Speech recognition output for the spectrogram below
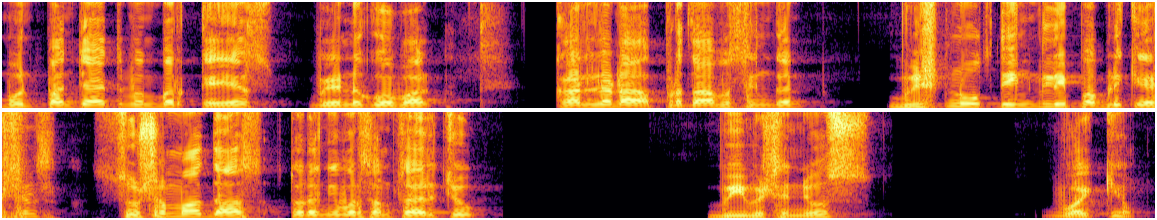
മുൻ panchayat member K. S. Venugopal Kallada Prathapasingan Vishnu തിങ്ലി പബ്ലിക്കേഷൻസ് സുഷമ ദാസ് തുടങ്ങിയവർ സംസാരിച്ചു. V vision news Vaikom.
